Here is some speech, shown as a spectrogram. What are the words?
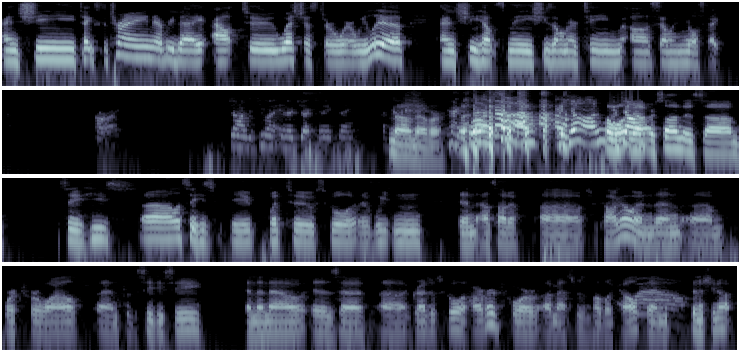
and she takes the train every day out to Westchester where we live. And she helps me. She's on our team uh, selling real estate. All right. John, did you want to interject anything? Okay. no, never. Okay. Well, our son, our John, Oh, our well, John. yeah, our son is. Um, see, he's. Uh, let's see. He's he went to school at Wheaton in outside of uh, Chicago, and then um, worked for a while and for the CDC, and then now is at uh, graduate school at Harvard for a master's in public health and finishing up.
